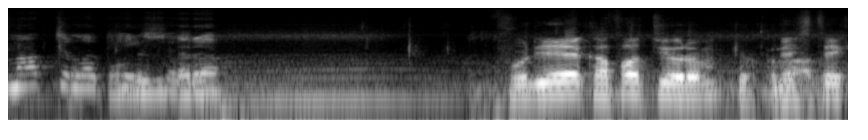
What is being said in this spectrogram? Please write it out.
Marked a location. Kerem. Furya'ya kapatıyorum. Destek.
